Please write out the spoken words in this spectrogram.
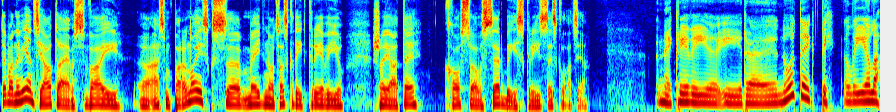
te man ir viens jautājums, vai esmu paranoisks, mēģinot saskatīt Krieviju šajā te Kosovas Serbijas krīzes eskalācijā? Nē, Krievija ir noteikti liela,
